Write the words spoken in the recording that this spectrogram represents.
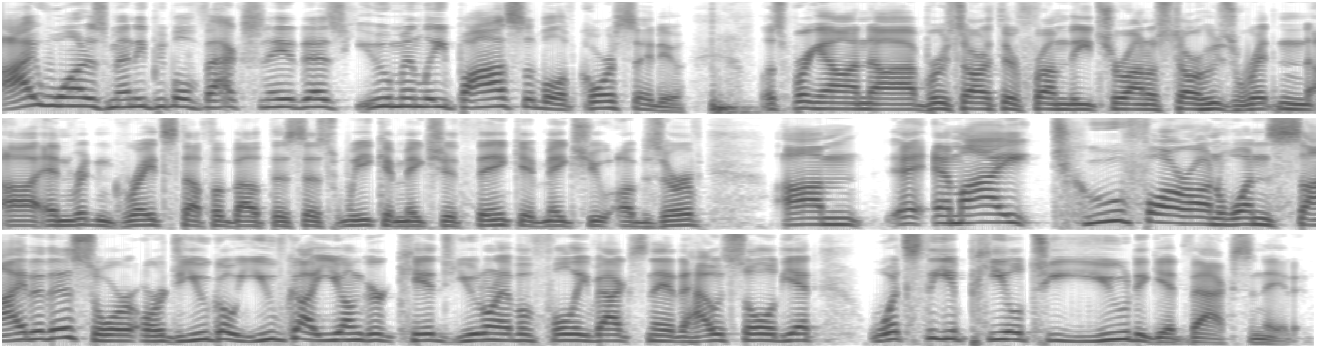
I, want as many people vaccinated as humanly possible. Of course I do. Let's bring on uh, Bruce Arthur from the Toronto Star, who's written uh, and written great stuff about this this week. It makes you think, it makes you observe. Um, am I too far on one side of this, or, or do you go, you've got younger kids, you don't have a fully vaccinated household yet? What's the appeal to you to get vaccinated?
